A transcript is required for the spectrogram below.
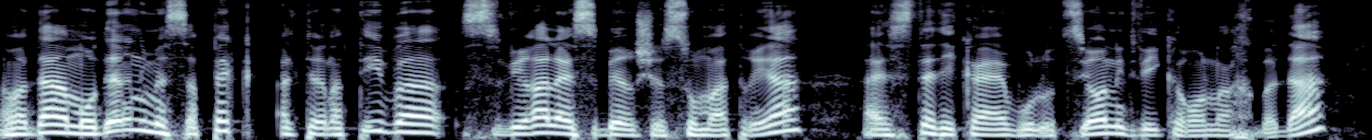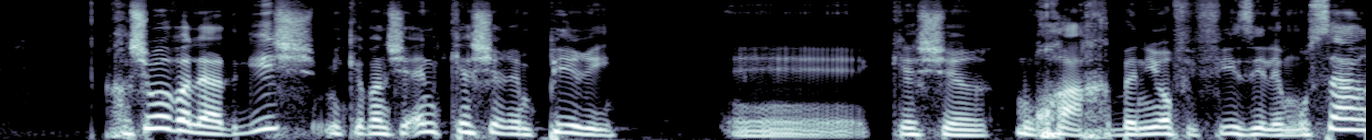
המדע המודרני מספק אלטרנטיבה סבירה להסבר של סומטריה, האסתטיקה האבולוציונית ועיקרון ההכבדה. חשוב אבל להדגיש, מכיוון שאין קשר אמפירי, אה, קשר מוכח בין יופי פיזי למוסר,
